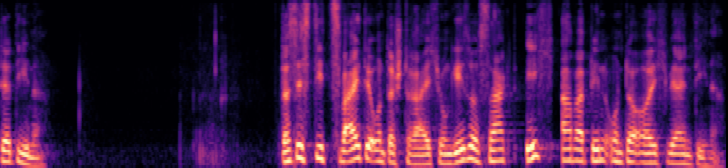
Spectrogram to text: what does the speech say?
der Diener. Das ist die zweite Unterstreichung. Jesus sagt, ich aber bin unter euch wie ein Diener.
